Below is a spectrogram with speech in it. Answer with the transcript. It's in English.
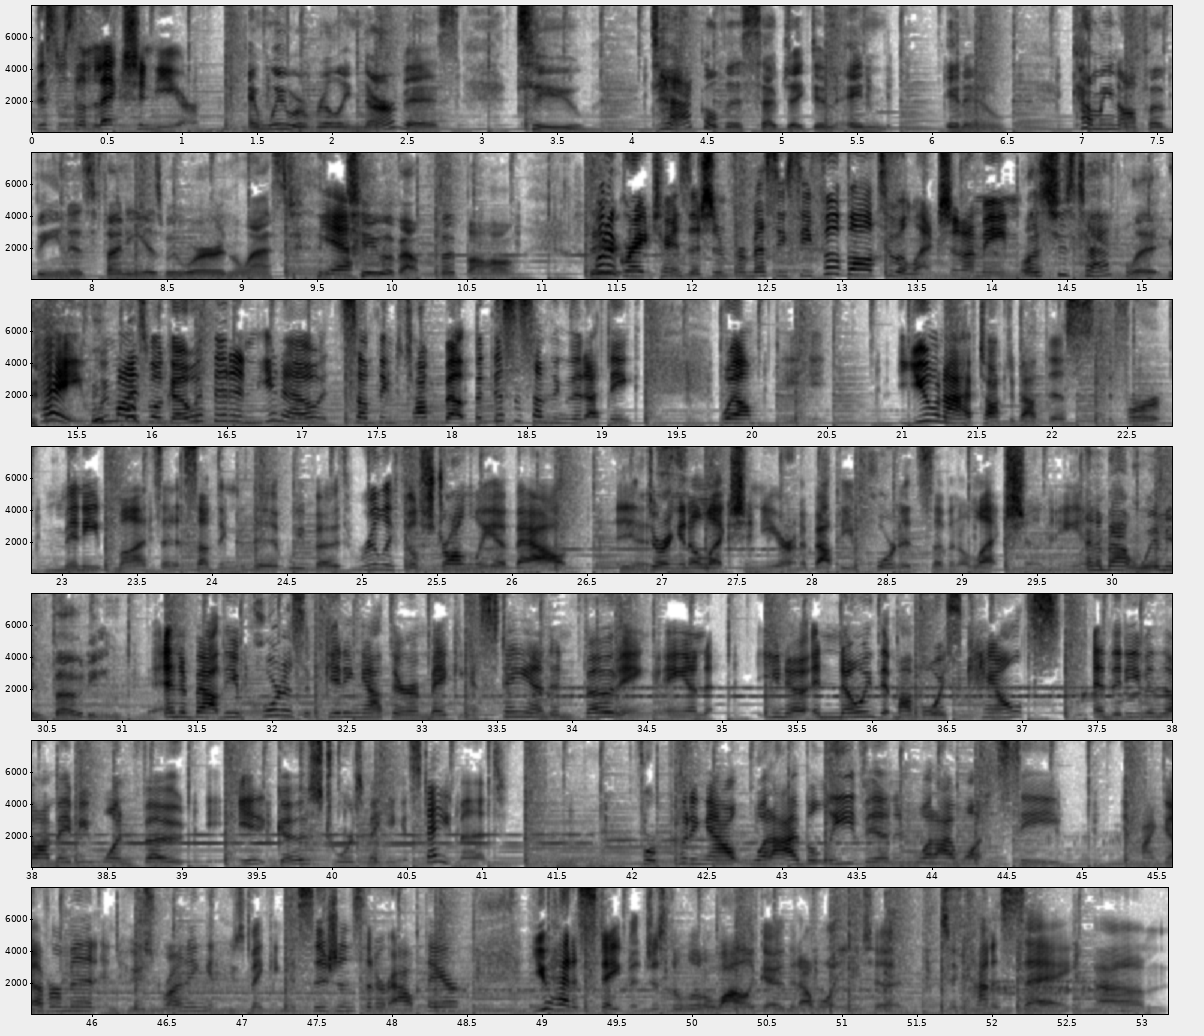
this was election year. And we were really nervous to tackle this subject. And, and you know, coming off of being as funny as we were in the last Yeah. two about football, What a great transition from SEC football to election. I mean, let's just tackle it. hey, we might as well go with it and, you know, it's something to talk about. But this is something that I think, well, you and I have talked about this for many months, and it's something that we both really feel strongly about Yes. during an election year about the importance of an election and, And about women voting. and about the importance of getting out there and making a stand and voting and you know and knowing that my voice counts and that even though I may be one vote it goes towards making a statement for putting out what I believe in and what I want to see in my government and who's running and who's making decisions that are out there. You had a statement just a little while ago that I want you to to kind of say um,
